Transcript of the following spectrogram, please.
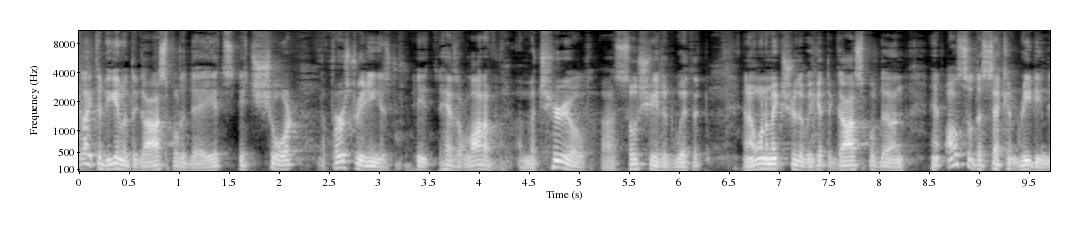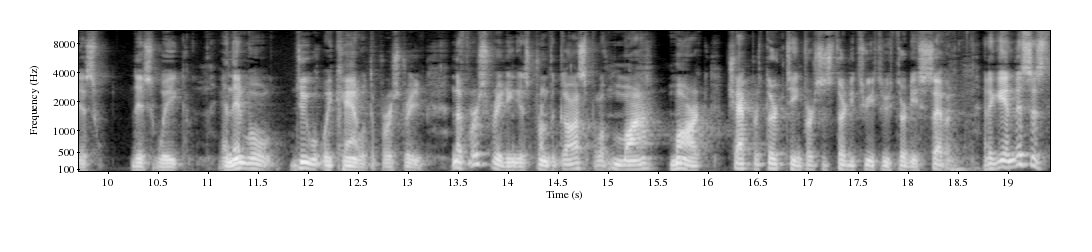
like to begin with the gospel today. It's it's short. The first reading is it has a lot of uh, material uh, associated with it, and I want to make sure that we get the gospel done. And also the second reading this this week and then we'll do what we can with the first reading. And the first reading is from the Gospel of Mark, chapter 13, verses 33 through 37. And again, this is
